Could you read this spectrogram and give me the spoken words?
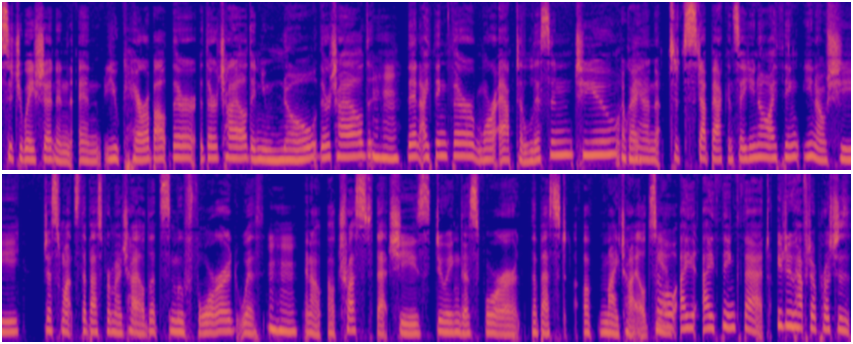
situation and and you care about their their child and you know their child then i think they're more apt to listen to you Okay. and to step back and say you know i think you know she just wants the best for my child let's move forward with Mm-hmm. and I'll, I'll trust that she's doing this for the best of my child. So Yeah. I, I think that you do have to approach the,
